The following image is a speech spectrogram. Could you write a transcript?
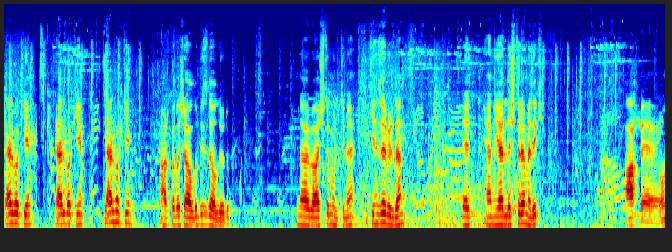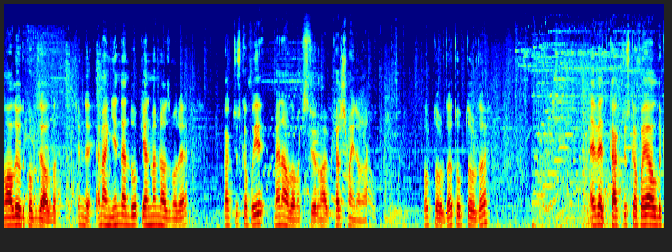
Gel bakayım. Gel bakayım. Gel bakayım. Arkadaş aldı biz de alıyorduk. Şimdi abi açtım ultimi. İkinize birden Evet, yani yerleştiremedik. Ah be, onu alıyorduk o bizi aldı. Şimdi hemen yeniden doğup gelmem lazım oraya. Kaktüs kafayı ben avlamak istiyorum abi. Karışmayın ona. Top da orada, top da orada. Evet, kaktüs kafayı aldık.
